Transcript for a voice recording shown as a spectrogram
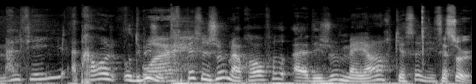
mal vieilli. Après avoir, au début, Ouais. j'ai trippé le jeu, mais après avoir fait à des jeux meilleurs que ça, j'ai. C'est sûr.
